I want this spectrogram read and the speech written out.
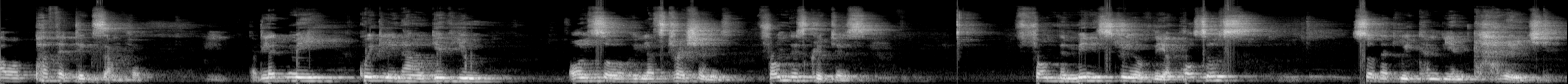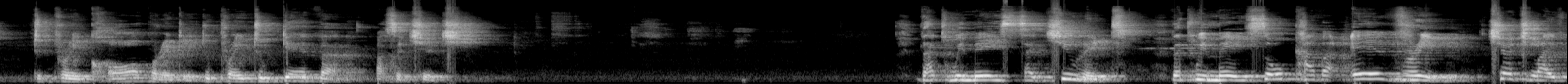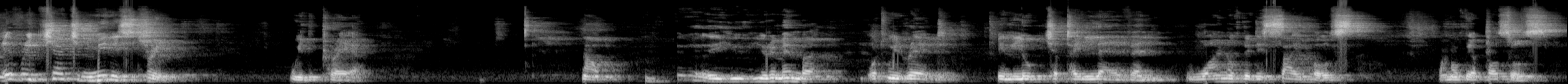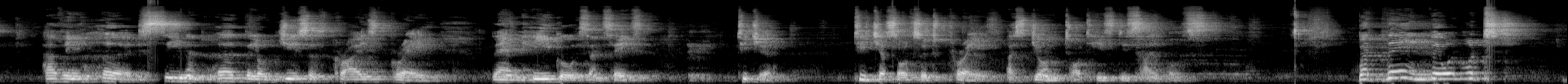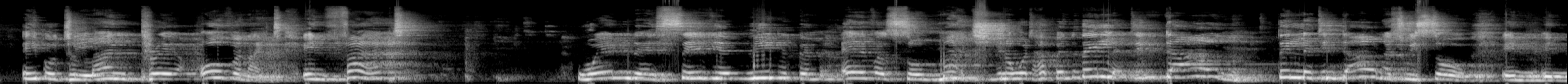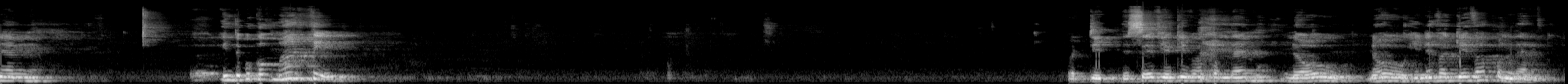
our perfect example. But let me quickly now give you also illustrations from the scriptures, from the ministry of the apostles, so that we can be encouraged to pray corporately, to pray together as a church. That we may saturate that we may so cover every church life, every church ministry with prayer. Now, uh, you, you remember what we read in Luke chapter 11. One of the disciples, one of the apostles, having heard, seen, and heard the Lord Jesus Christ pray, then he goes and says, Teacher, Teach us also to pray as John taught his disciples. But then they were not able to learn prayer overnight. In fact, when the Savior needed them ever so much, you know what happened? They let him down. They let him down, as we saw in, in, um, in the book of Matthew. But did the Savior give up on them? No, no, he never gave up on them.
